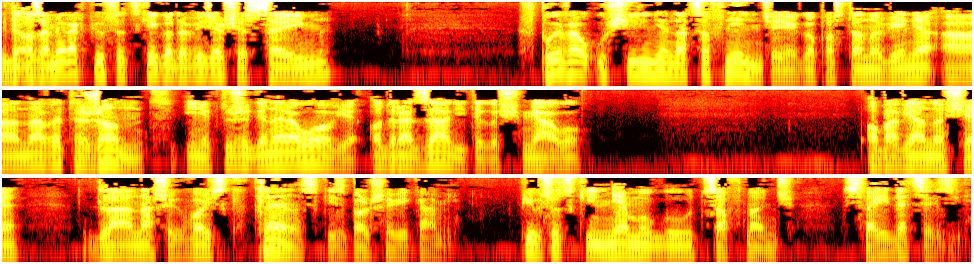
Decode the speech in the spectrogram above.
Gdy o zamiarach Piłsudskiego dowiedział się Sejm, wpływał usilnie na cofnięcie jego postanowienia, a nawet rząd i niektórzy generałowie odradzali tego śmiało. Obawiano się dla naszych wojsk klęski z bolszewikami. Piłsudski nie mógł cofnąć swej decyzji.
